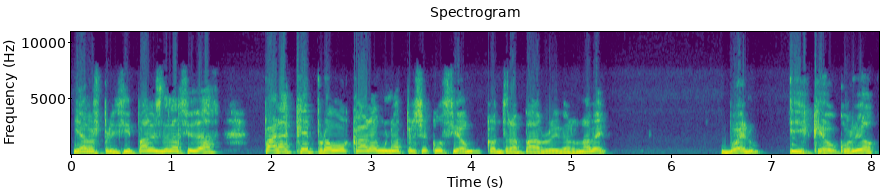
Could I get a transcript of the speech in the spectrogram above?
y a los principales de la ciudad, para que provocaran una persecución contra Pablo y Bernabé. Bueno, ¿Y qué ocurrió?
